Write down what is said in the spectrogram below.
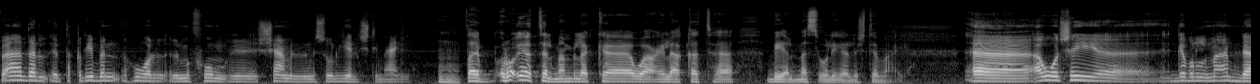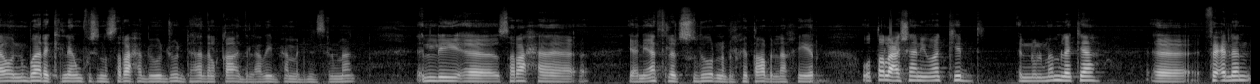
فهذا تقريبا هو المفهوم الشامل للمسؤولية الاجتماعية طيب رؤية المملكة وعلاقتها بالمسؤولية الاجتماعية آه، أول شيء آه، قبل ما أبدأ نبارك لأنفسنا صراحة بوجود هذا القائد العظيم محمد بن سلمان اللي آه، صراحة يعني أثلج صدورنا بالخطاب الأخير وطلع عشان يؤكد أنه المملكة فعلا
